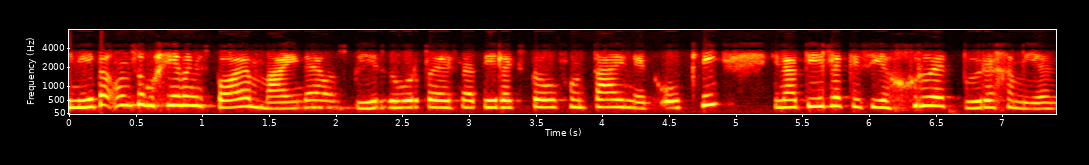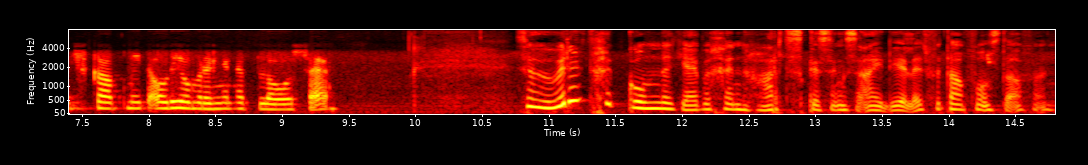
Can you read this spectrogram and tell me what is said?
en hier by ons omgewing is baie myne. Ons buurdorpe is natuurlik Stilfontein en Okkie en natuurlik is hier 'n groot boeregemeenskap met al die omringende plase. So hoe het dit gekom dat jy begin hartskussings uitdeel? Het vertel vir ons daarvan.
